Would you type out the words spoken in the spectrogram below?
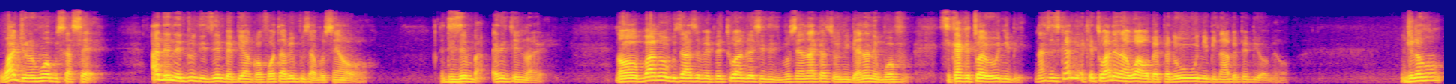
Wadwene ho abusa sɛ adeɛ na edu december bi a nkurɔfoɔ ta bɛ busa bosia wɔ hɔ? December ɛne january. Na ɔba na obusa sɛ mepɛ two hundred cedis bosia n'aka sɛ oni ana ne bu afu. Sika ketewa ewu ni bi na sɛ sika ne yɛ ketewa adi na wo a ɔbɛpɛ na owu ni bi na abɛpɛ bi ɔmɛ hɔ dwene ho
